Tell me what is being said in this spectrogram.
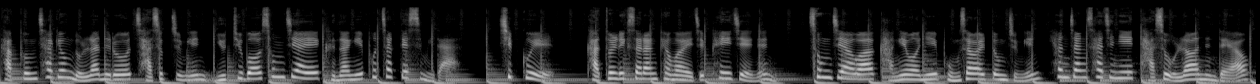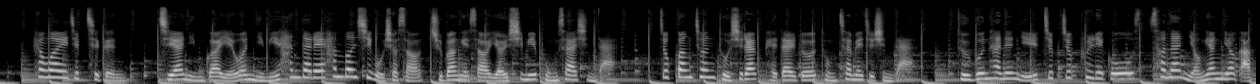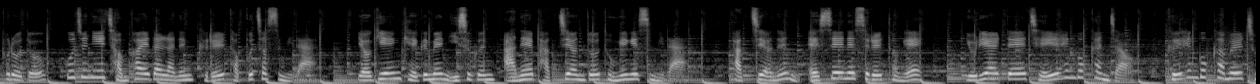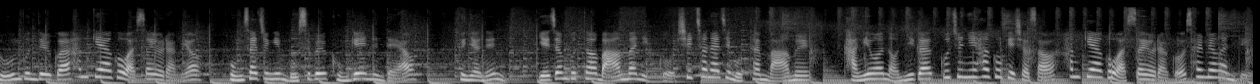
가품 착용 논란으로 자숙 중인 유튜버 송지아의 근황이 포착됐습니다. 19일 가톨릭 사랑 평화의 집 페이지에는 송지아와 강혜원이 봉사활동 중인 현장 사진이 다수 올라왔는데요. 평화의 집 측은 지아님과 예원님이 한 달에 한 번씩 오셔서 주방에서 열심히 봉사하신다. 쪽방촌 도시락 배달도 동참해주신다. 두 분 하는 일 쭉쭉 풀리고 선한 영향력 앞으로도 꾸준히 전파해달라는 글을 덧붙였습니다. 여기엔 개그맨 이숙은 아내 박지연도 동행했습니다. 박지연은 SNS를 통해 요리할 때 제일 행복한 점, 그 행복함을 좋은 분들과 함께하고 왔어요라며 봉사 중인 모습을 공개했는데요. 그녀는 예전부터 마음만 있고 실천하지 못한 마음을 강혜원 언니가 꾸준히 하고 계셔서 함께하고 왔어요라고 설명한 뒤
